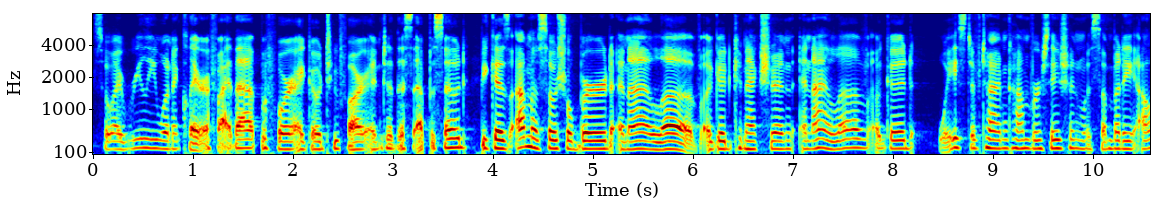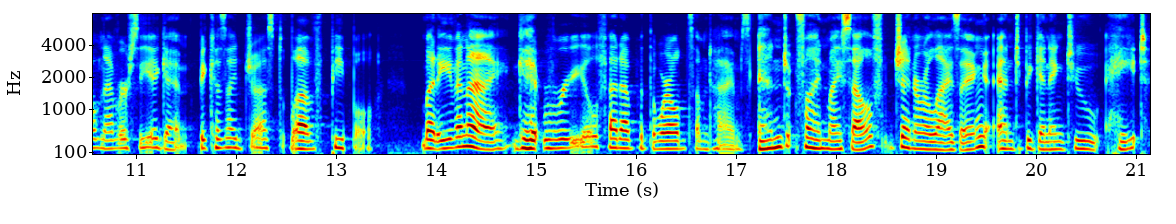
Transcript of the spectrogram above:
So I really want to clarify that before I go too far into this episode because I'm a social bird and I love a good connection and I love a good waste of time conversation with somebody I'll never see again because I just love people. But even I get real fed up with the world sometimes and find myself generalizing and beginning to hate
